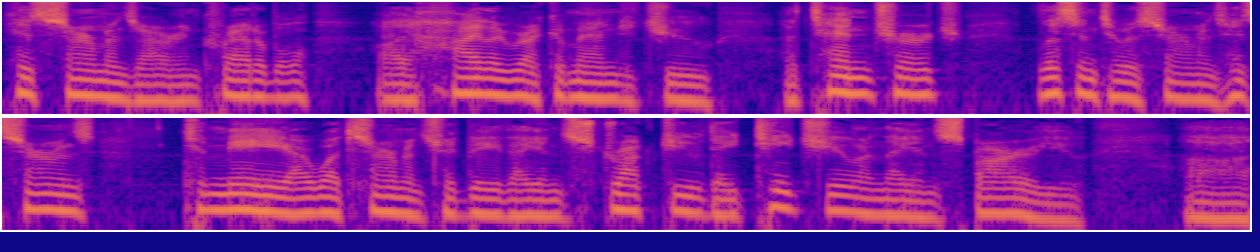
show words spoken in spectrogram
His sermons are incredible. I highly recommend that you attend church, listen to his sermons. His sermons, to me, are what sermons should be. They instruct you, they teach you, and they inspire you. Uh,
